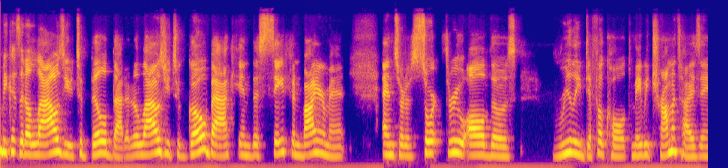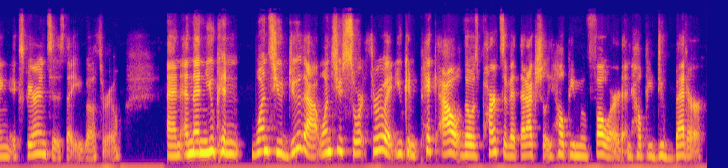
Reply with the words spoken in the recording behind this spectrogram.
because it allows you to build that. It allows you to go back in this safe environment and sort of sort through all of those really difficult, maybe traumatizing experiences that you go through. And, and then you can once you do that once you sort through it you can pick out those parts of it that actually help you move forward and help you do better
